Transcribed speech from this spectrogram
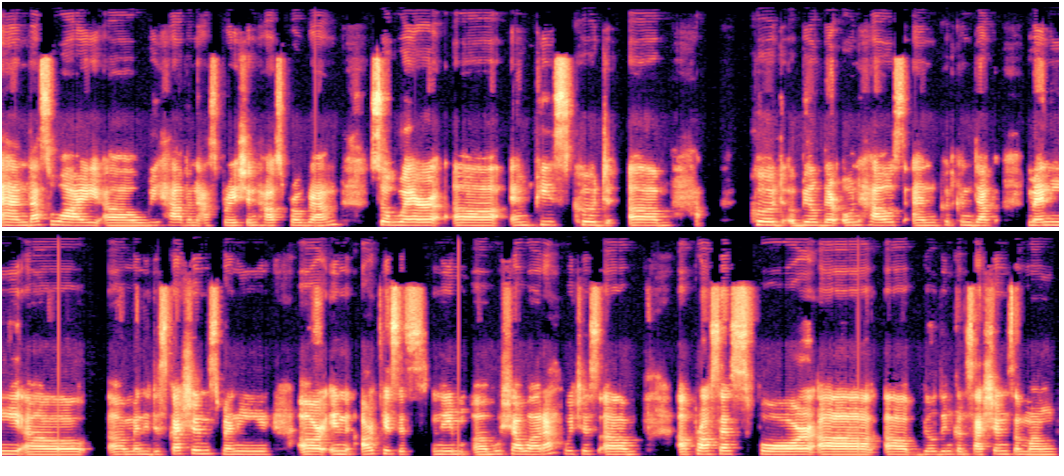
And that's why uh, we have an aspiration house program. So where uh, MPs could um, could build their own house and could conduct many uh, uh, many discussions, many are in our case it's named uh, Musyawarah, which is um, a process for uh, uh, building concessions among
